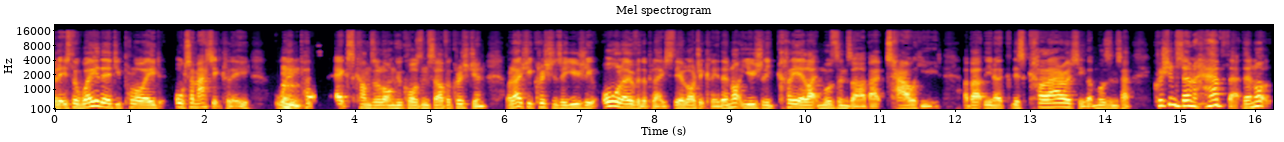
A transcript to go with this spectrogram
but it's the way they're deployed automatically when mm. person X comes along who calls himself a Christian. Well, actually, Christians are usually all over the place theologically. They're not usually clear like Muslims are about Tawheed, about you know this clarity that Muslims have. Christians don't have that. They're not.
